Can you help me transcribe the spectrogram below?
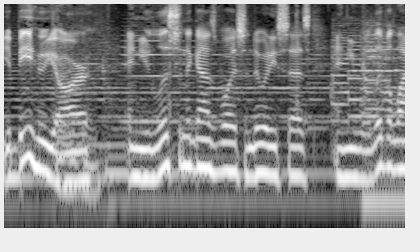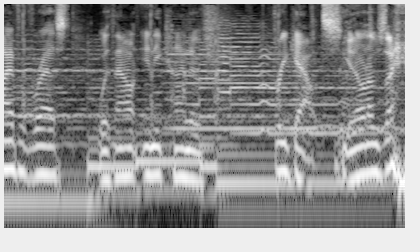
you be who you are and you listen to god's voice and do what he says and you will live a life of rest without any kind of freakouts you know what i'm saying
